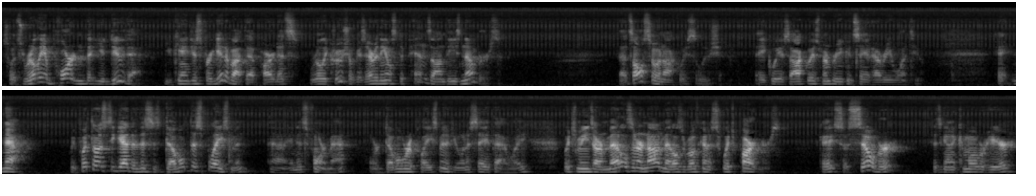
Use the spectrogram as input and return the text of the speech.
So it's really important that you do that. You can't just forget about that part. That's really crucial because everything else depends on these numbers. That's also an aqueous solution. Aqueous, aqueous, remember you can say it however you want to. Okay, now, we put those together. This is double displacement uh, in its format, or double replacement if you want to say it that way, which means our metals and our nonmetals are both going to switch partners. Okay, so silver is going to come over here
